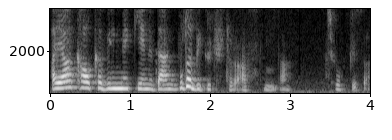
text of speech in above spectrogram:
ayağa kalkabilmek yeniden bu da bir güçtür aslında. Çok güzel.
